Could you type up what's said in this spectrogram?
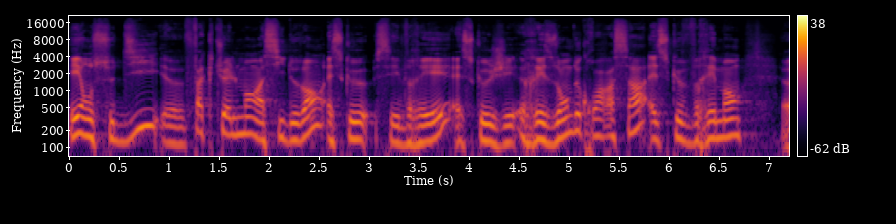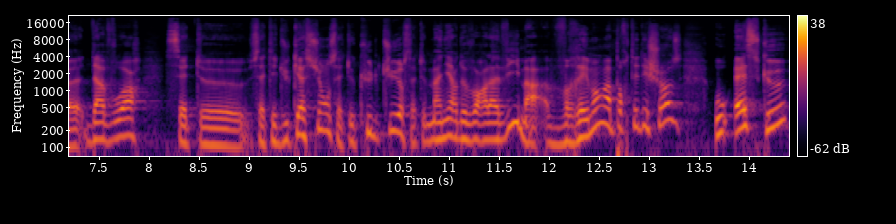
et on se dit euh, factuellement assis devant, est-ce que c'est vrai? Est-ce que j'ai raison de croire à ça? Est-ce que vraiment euh, d'avoir cette, euh, cette éducation, cette culture, cette manière de voir la vie m'a vraiment apporté des choses? Ou est-ce que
